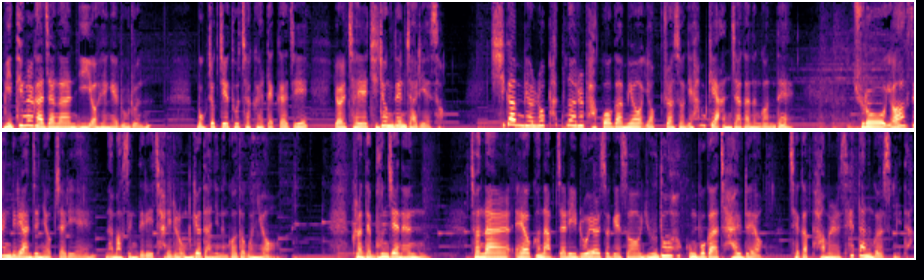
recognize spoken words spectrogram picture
미팅을 가장한 이 여행의 룰은 목적지에 도착할 때까지 열차의 지정된 자리에서 시간별로 파트너를 바꿔가며 옆좌석에 함께 앉아가는 건데 주로 여학생들이 앉은 옆자리에 남학생들이 자리를 옮겨 다니는 거더군요. 그런데 문제는 전날 에어컨 앞자리 로열석에서 유도학 공부가 잘 되어 제가 밤을 샜다는 거였습니다.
